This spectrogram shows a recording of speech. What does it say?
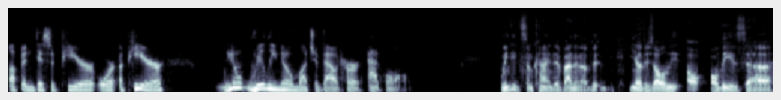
up and disappear or appear we don't really know much about her at all. We need some kind of I don't know. The, you know, there's all these all, all these uh,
